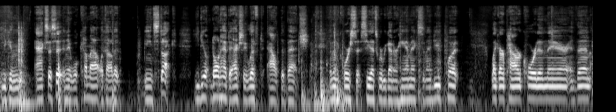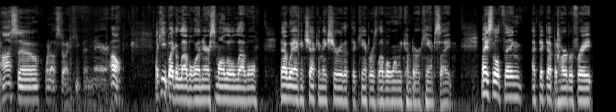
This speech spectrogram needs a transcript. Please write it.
you can access it and it will come out without it being stuck. You don't, don't have to actually lift out the bench. And then of course, see that's where we got our hammocks and I do put like our power cord in there. And then also, what else do I keep in there? Oh, I keep like a level in there, a small little level. That way I can check and make sure that the camper's level when we come to our campsite. Nice little thing I picked up at Harbor Freight.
